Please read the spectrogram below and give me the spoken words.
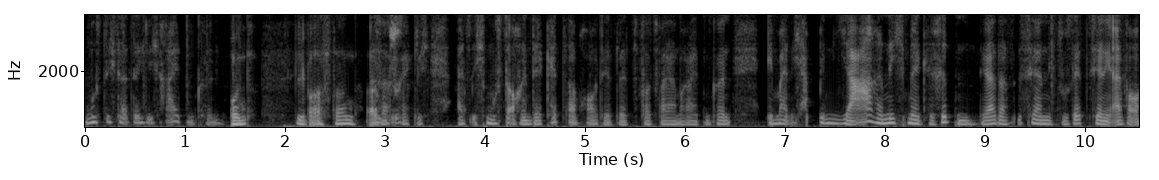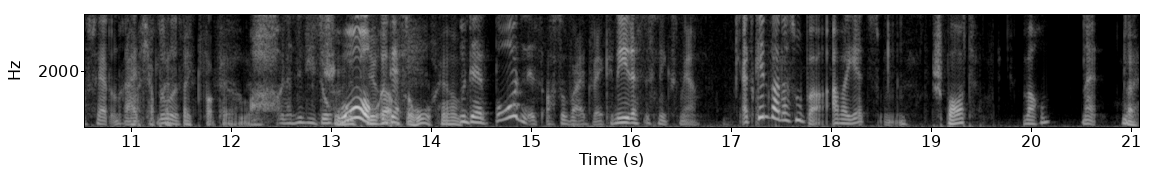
musste ich tatsächlich reiten können. Und wie war es dann? Das war schrecklich. Also ich musste auch in der Ketzerbraut jetzt letzt vor zwei Jahren reiten können. Ich meine, ich bin Jahre nicht mehr geritten. Ja, das ist ja nicht, du setzt ja nicht einfach aufs Pferd und ich reitest habe los. Respekt vor Pferden. ja. Oh, und dann sind die so Schöne hoch. Tiere, und, der, so hoch, ja. und der Boden ist auch so weit weg. Nee, das ist nichts mehr. Als Kind war das super, aber jetzt, mm, Sport? warum? Nein. Nein.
